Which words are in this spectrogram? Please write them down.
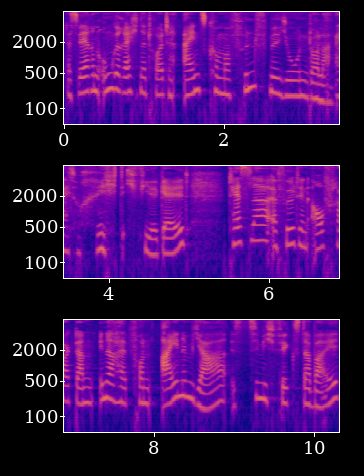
Das wären umgerechnet heute 1,5 Millionen Dollar, also richtig viel Geld. Tesla erfüllt den Auftrag dann innerhalb von einem Jahr, ist ziemlich fix dabei,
